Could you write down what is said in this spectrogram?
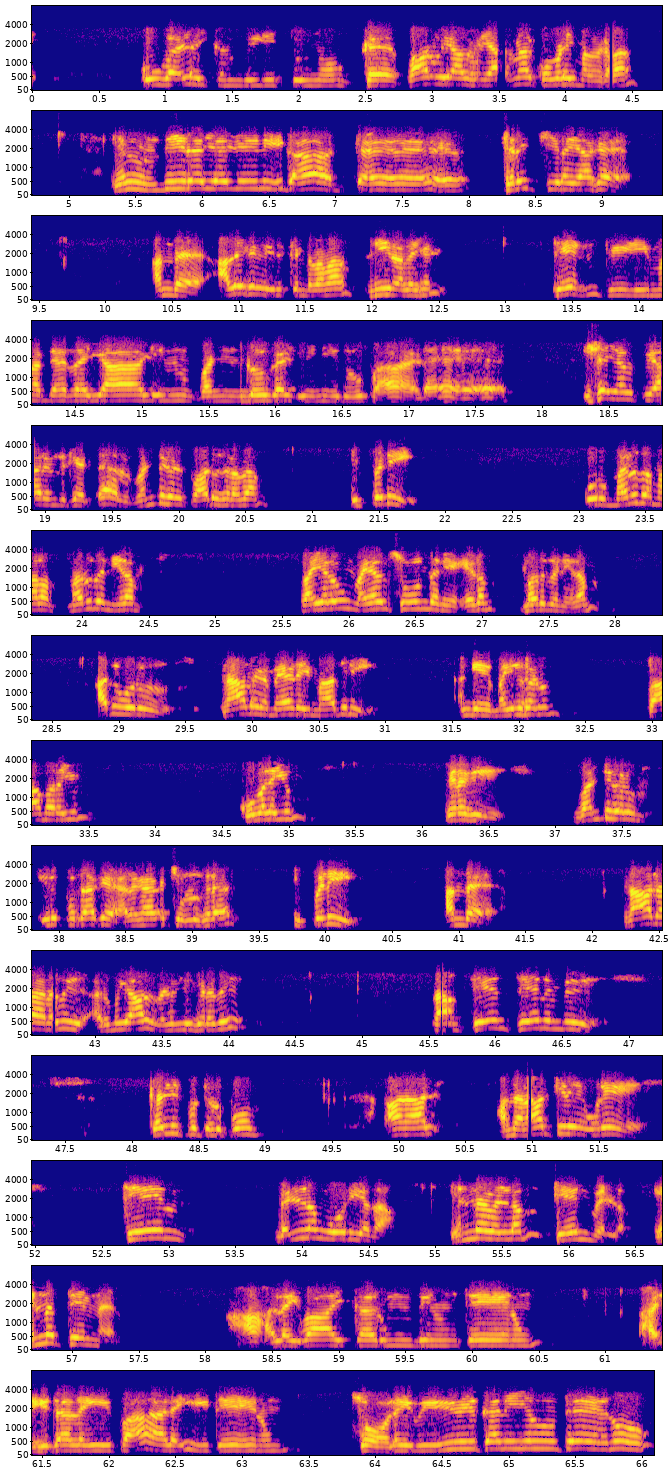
குவளை கண்விழித்து நோக்க பார்வையாளர் யாருன்னா குவளை மலர்களாம் என் எழினி காட்ட திரைச்சீலையாக அந்த அலைகள் இருக்கின்றன நீர் அலைகள். தேன் பிழி மதரையாளின் வண்டுகள் இனிது பாட. இசையமைப்பு யார் என்று கேட்டால் வண்டுகள் பாடுகிறதாம். இப்படி ஒரு மருத மலம் மருத நிலம் வயலும் வயல் சூழ்ந்த இடம் மருத நிலம். அது ஒரு நாடக மேடை மாதிரி. அங்கே மயில்களும் தாமரையும் குவளையும் பிறகு வண்டுகளும் இருப்பதாக அழகாக சொல்லுகிறார். இப்படி அந்த நாடானது அருமையாக விளங்குகிறது. நாம் தேன் தேன் என்று கேள்விப்பட்டிருப்போம். ஆனால் அந்த நாட்டிலே ஒரே தேன் வெள்ளம் ஓடியதாம். என்ன வெள்ளம்? தேன் வெள்ளம். என்ன தேன்னர் ஆலைவாய் கரும்பின் தேனும் அரிதலை பாலை தேனும் சோலை வீழ்கனியும் தேனும்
